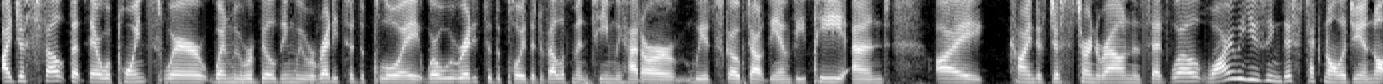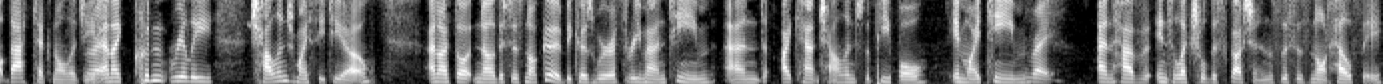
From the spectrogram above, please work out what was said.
I just felt that there were points where when we were building, we were ready to deploy, where we were ready to deploy the development team. We had our, we had scoped out the MVP and I kind of just turned around and said, well, why are we using this technology and not that technology? Right. And I couldn't really challenge my CTO. And I thought, no, this is not good because we're a three man team and I can't challenge the people in my team. Right. And have intellectual discussions. This is not healthy.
